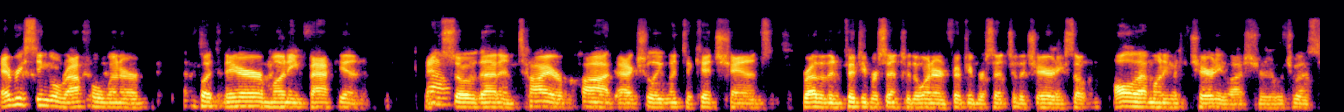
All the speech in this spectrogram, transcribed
every single raffle winner put their money back in. Wow. And so that entire pot actually went to Kids Chance rather than fifty percent to the winner and fifty percent to the charity. So all of that money went to charity last year, which was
